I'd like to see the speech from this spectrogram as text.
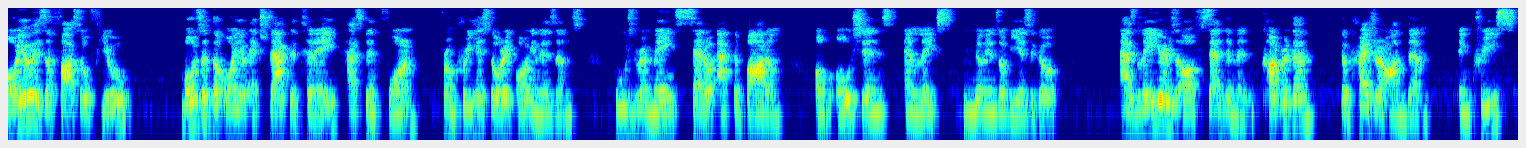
Oil is a fossil fuel. Most of the oil extracted today has been formed from prehistoric organisms whose remains settled at the bottom of oceans and lakes millions of years ago. As layers of sediment cover them, the pressure on them increase,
